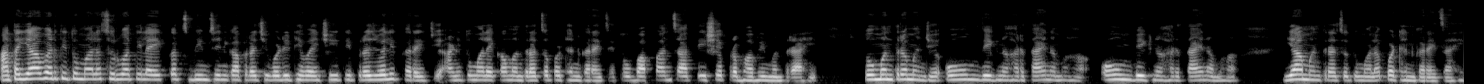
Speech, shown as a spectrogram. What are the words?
आता यावरती तुम्हाला सुरुवातीला एकच भीमसेनी कापराची वडी ठेवायची ती प्रज्वलित करायची आणि तुम्हाला एका मंत्राचं पठन करायचंय. तो बाप्पांचा अतिशय प्रभावी मंत्र आहे. तो मंत्र म्हणजे ओम विघ्न हरताय नमः ओम विघ्न हरताय नमः. या मंत्राचं तुम्हाला पठन करायचं आहे.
